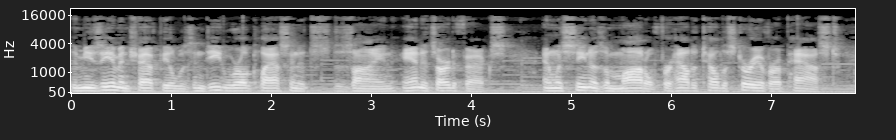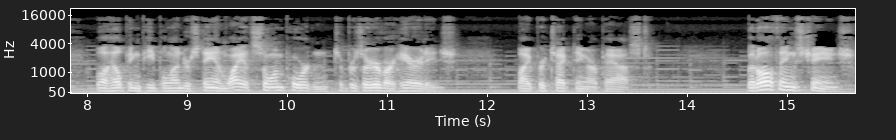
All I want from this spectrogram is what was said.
the museum in Chatfield was indeed world-class in its design and its artifacts, and was seen as a model for how to tell the story of our past while helping people understand why it's so important to preserve our heritage by protecting our past. But all things change,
